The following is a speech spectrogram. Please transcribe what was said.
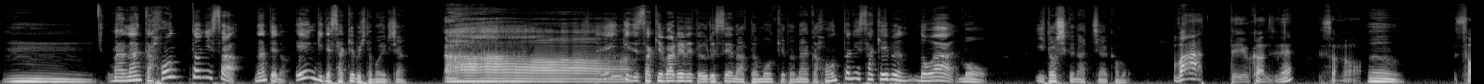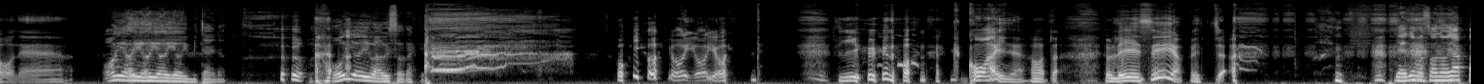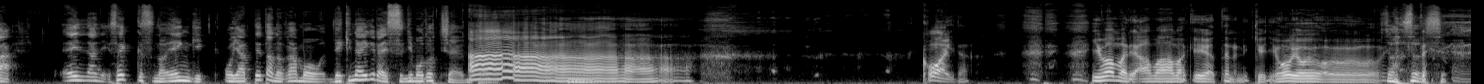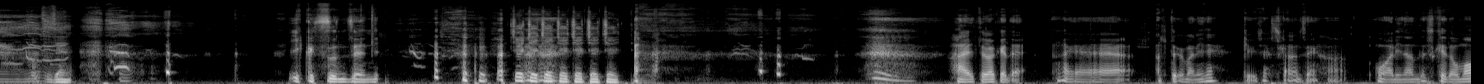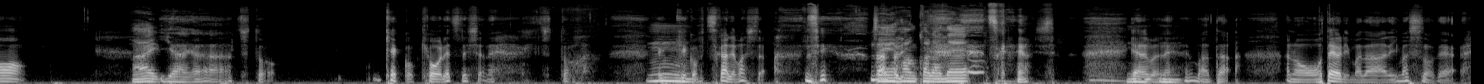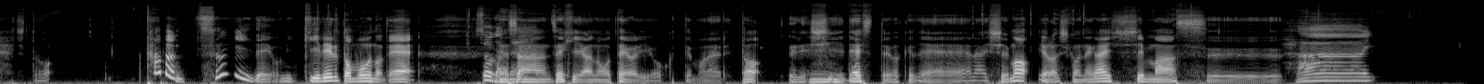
うーん。まあなんか本当にさ、なんていうの、演技で叫ぶ人もいるじゃん。あー。演技で叫ばれるとうるせえなって思うけど、なんか本当に叫ぶのはもう、愛しくなっちゃうかも。わーっていう感じね。その、うん。そうね。おいおいおいおいおいみたいな。おいおいは嘘だけど。おいおいおいおいおいって言うのはなんか怖いな、また。冷静やん、めっちゃ。いやでもそのやっぱ、え、何？セックスの演技をやってたのがもうできないぐらい素に戻っちゃうみたいな。あー。怖いな。今まで甘々系やったのに急に、おいおいおいおいそうそうそう。突然。行く寸前に。ちょいちょいちょいちょいちょいちょいちょい。はい、というわけで、えー、あっという間にね、98から前半終わりなんですけども、はい。いやいや、ちょっと、結構強烈でしたね。ちょっと、うん結構疲れました。前半からね。疲れました。いや、でもね、また、あの、お便りまだありますので、ちょっと、多分次で読み切れると思うので、そうだね。皆さんぜひあの、お便りを送ってもらえると嬉しいです。というわけで、来週もよろしくお願いします。はーい。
